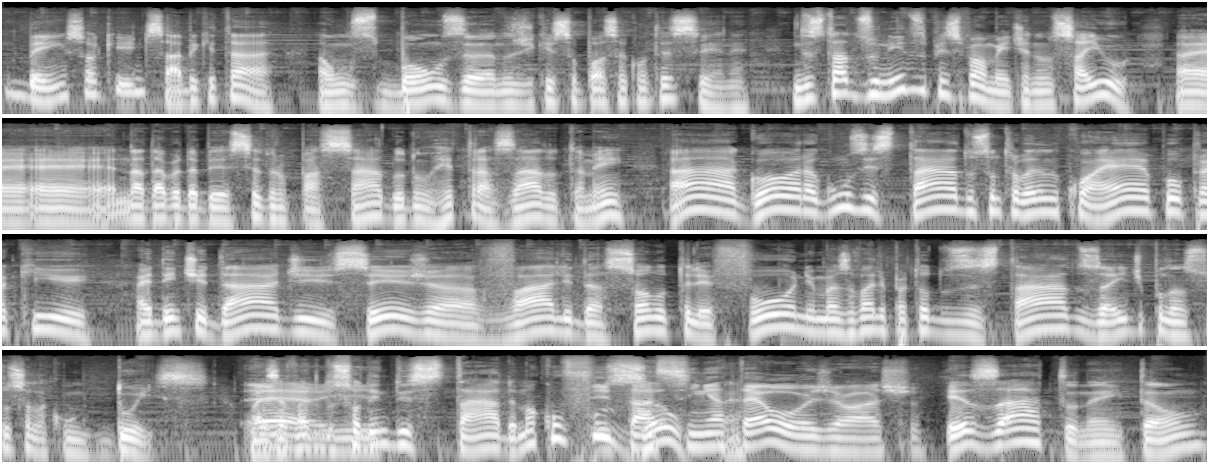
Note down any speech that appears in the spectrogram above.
bem, só que a gente sabe que está há uns bons anos de que isso possa acontecer, né? Nos Estados Unidos, principalmente, não saiu é, é na WWDC do ano passado, no retrasado também. Ah, agora alguns estados estão trabalhando com a Apple para que a identidade seja válida só no telefone, mas vale para todos os estados. Aí, tipo, lançou, sei lá, com dois. Mas é, é válida e... só dentro do estado. É uma confusão. E tá assim né? até hoje, eu acho. Exato, né? Então.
